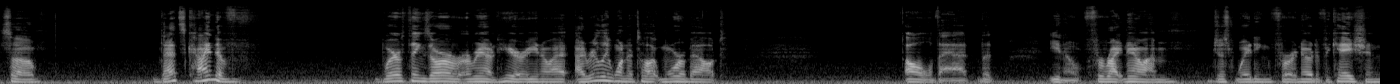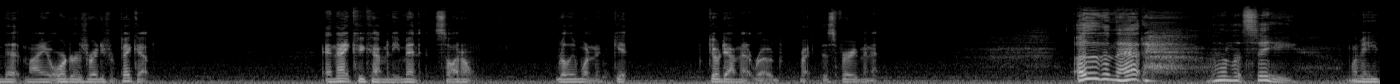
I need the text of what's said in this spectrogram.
So that's kind of where things are around here. You know, I, I really want to talk more about all of that. But, you know, for right now, I'm just waiting for a notification that my order is ready for pickup. And that could come any minute. So I don't really want to get go down that road right this very minute. Other than that, well, let's see. Let me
